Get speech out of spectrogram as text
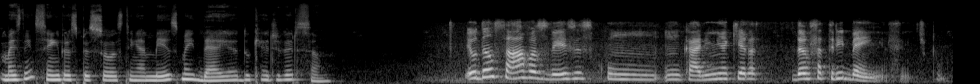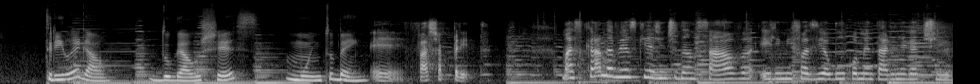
Mas nem sempre as pessoas têm a mesma ideia do que é diversão. Eu dançava às vezes com um carinha que era dança tri bem, assim, tipo. Tri legal. Do gauchês muito bem. É, faixa preta. Mas cada vez que a gente dançava, ele me fazia algum comentário negativo.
